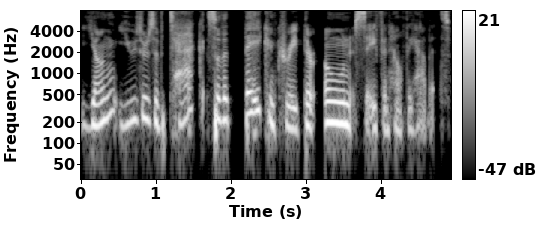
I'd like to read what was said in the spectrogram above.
young users of tech so that they can create their own safe and healthy habits.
